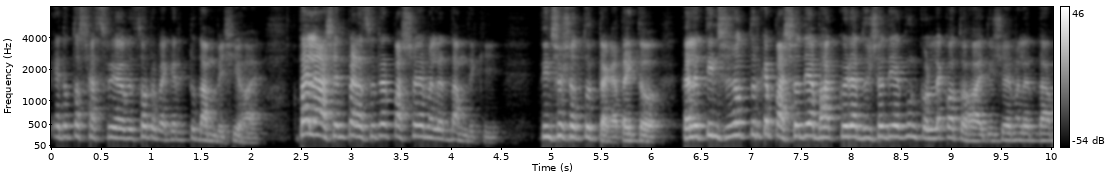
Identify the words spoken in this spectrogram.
এটা তো সাশ্রয়ী হবে, ছোট প্যাকের একটু দাম বেশি হয়। তাহলে আসেন প্যারাসুটের পাঁচশো এম এর দাম দেখি। তিনশো সত্তর টাকা, তাই তো? তাহলে তিনশো সত্তরকে পাঁচশো দিয়ে ভাগ করে দুইশো দিয়ে গুণ করলে কত হয় দুইশো এম এর দাম?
